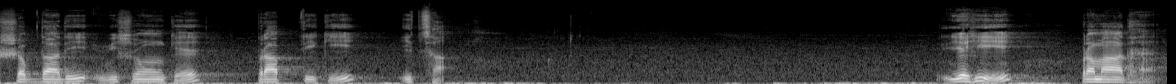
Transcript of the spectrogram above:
शब्दादि विषयों के प्राप्ति की इच्छा। यही प्रमाद है।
